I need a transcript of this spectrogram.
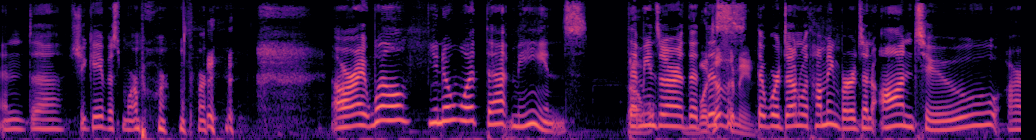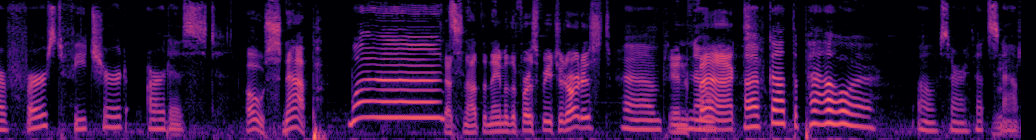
And uh, she gave us more, more, more. All right. Well, you know what that means. That Uh, means our that this mean? that we're done with hummingbirds and on to our first featured artist. Oh snap! What? That's not the name of the first featured artist. um, in no. fact- I've got the power. Oh, sorry, that's Snap.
